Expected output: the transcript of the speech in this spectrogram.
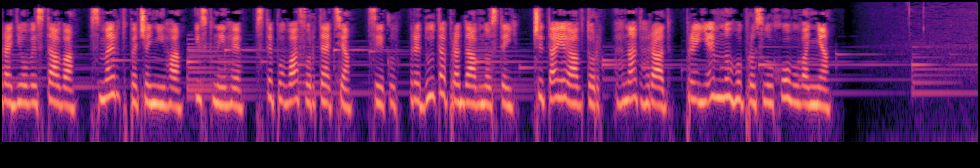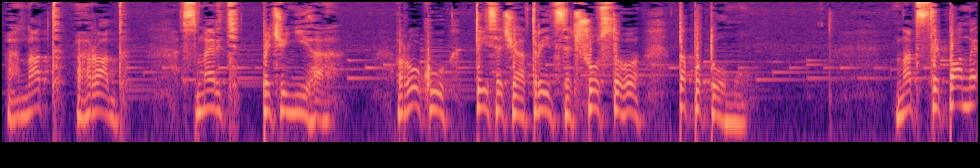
Радіовистава Смерть печеніга із книги Степова фортеця. Цикл Редута прадавностей. Читає автор Гнат Град. Приємного прослуховування. Гнат Град. Смерть Печеніга. Року 1036 та потому. Над степами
